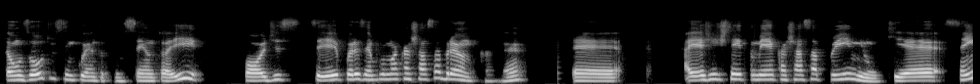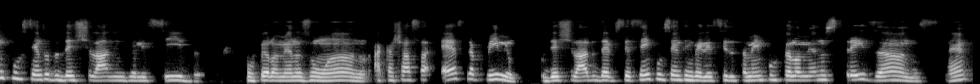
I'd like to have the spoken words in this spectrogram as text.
Então, os outros 50% aí pode ser, por exemplo, uma cachaça branca, né? É, aí a gente tem também a cachaça premium, que é 100% do destilado envelhecido por pelo menos um ano. A cachaça extra premium, o destilado deve ser 100% envelhecido também por pelo menos três anos, né?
